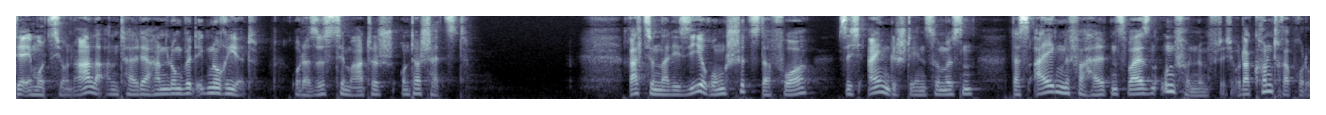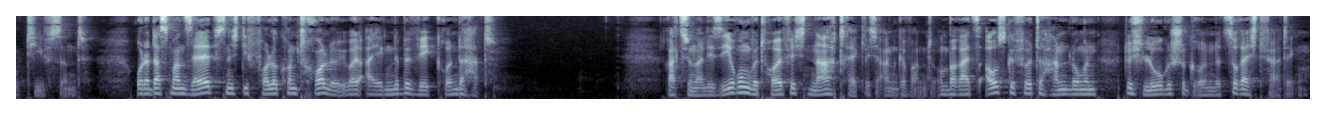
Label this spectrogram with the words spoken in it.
Der emotionale Anteil der Handlung wird ignoriert oder systematisch unterschätzt. Rationalisierung schützt davor, sich eingestehen zu müssen, dass eigene Verhaltensweisen unvernünftig oder kontraproduktiv sind oder dass man selbst nicht die volle Kontrolle über eigene Beweggründe hat. Rationalisierung wird häufig nachträglich angewandt, um bereits ausgeführte Handlungen durch logische Gründe zu rechtfertigen,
